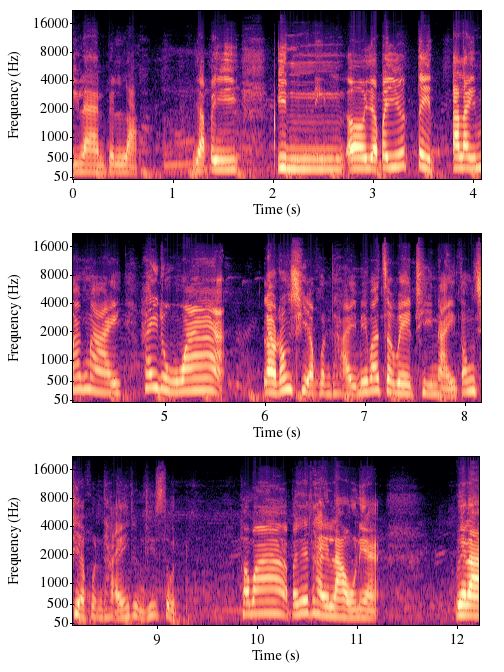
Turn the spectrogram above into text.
ยแลนด์เป็นหลัก อย่าไปอินเอออย่าไปยึดติดอะไรมากมาย ให้ดูว่าเราต้องเชียร์คนไทยไม่ว่าจะเวทีไหนต้องเชียร์คนไทยให้ถึงที่สุดเพ ราะว่าประเทศไทยเราเนี่ย เวลา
